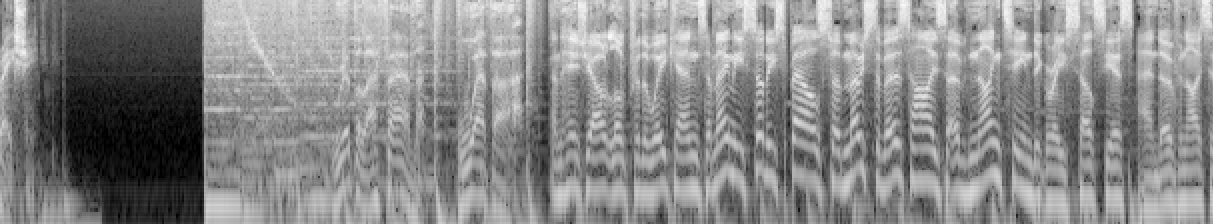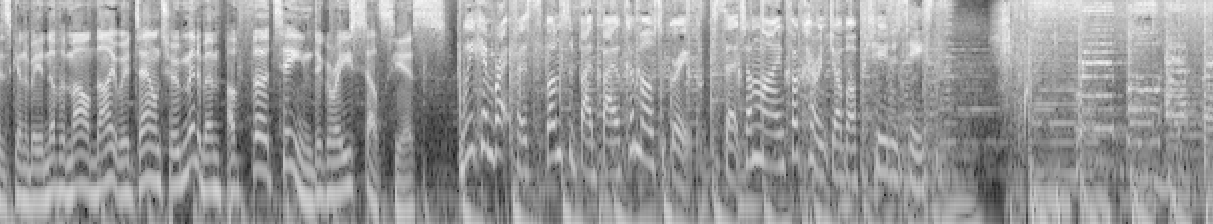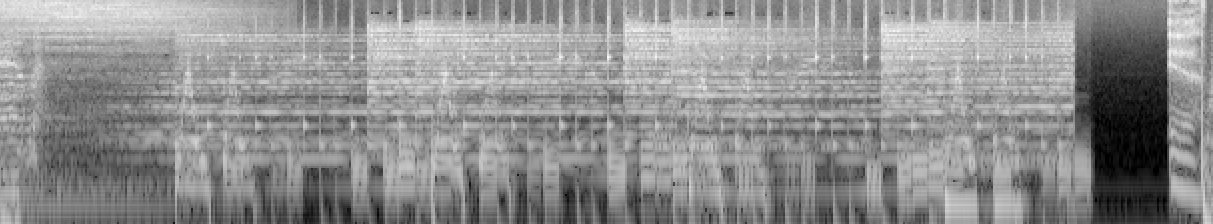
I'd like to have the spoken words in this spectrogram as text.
Gracie. Ribble FM. Weather. And here's your outlook for the weekend. So mainly sunny spells for most of us, highs of 19 degrees Celsius. And overnight it's going to be another mild night. We're down to a minimum of 13 degrees Celsius. Weekend Breakfast, sponsored by Bowker Motor Group. Search online for current job opportunities. Yeah.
